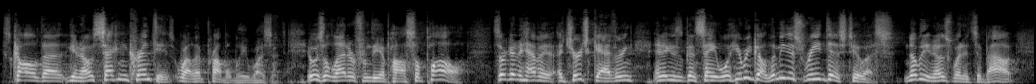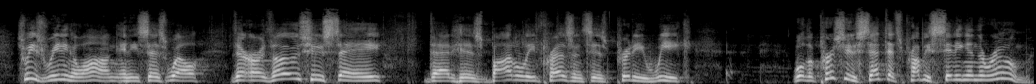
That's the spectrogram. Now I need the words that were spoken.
It's called, uh, you know, Second Corinthians. Well, it probably wasn't. It was a letter from the Apostle Paul. So they're going to have a, a church gathering, and he's going to say, Well, here we go. Let me just read this to us. Nobody knows what it's about. So he's reading along, and he says, Well, there are those who say that his bodily presence is pretty weak well, the person who said that's probably sitting in the room.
